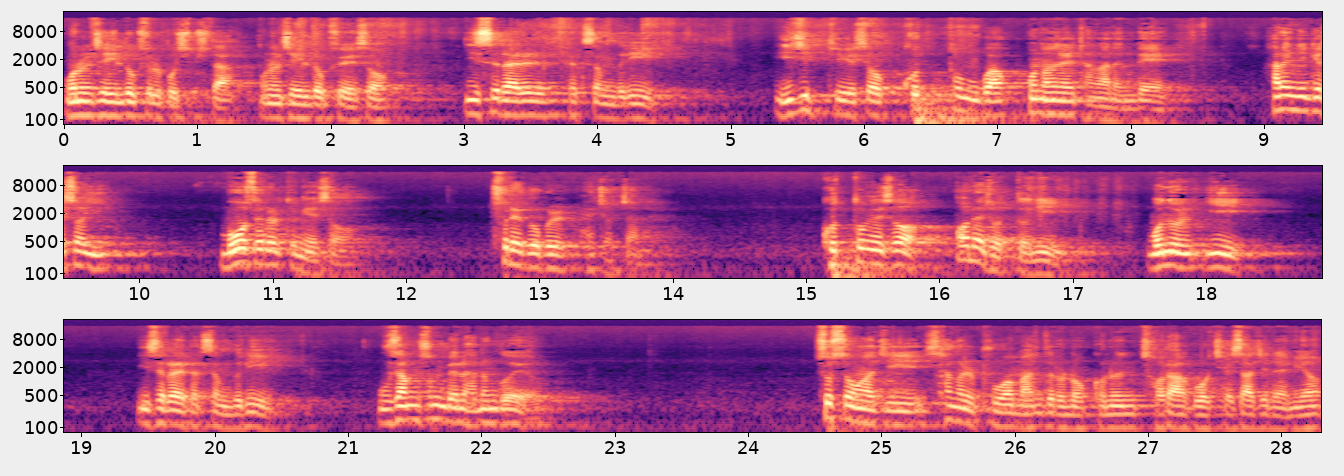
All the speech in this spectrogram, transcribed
오늘 제1독서를 보십시다. 오늘 제1독서에서 이스라엘 백성들이 이집트에서 고통과 고난을 당하는데 하나님께서 모세를 통해서 출애굽을 해줬잖아요. 고통에서 꺼내줬더니 오늘 이 이스라엘 백성들이 우상숭배를 하는 거예요. 수송아지 상을 부어 만들어 놓고는 절하고 제사 지내며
